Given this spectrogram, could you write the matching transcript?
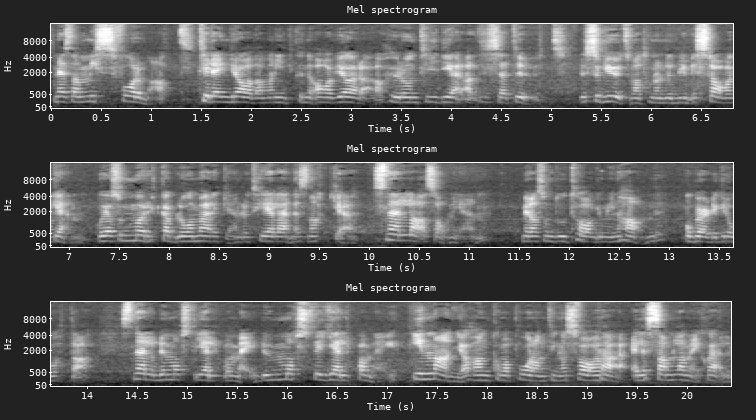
nästan missformat till den grad att man inte kunde avgöra hur hon tidigare hade sett ut. Det såg ut som att hon hade blivit slagen och jag såg mörka blåmärken runt hela hennes nacke. Snälla, sa hon igen, medan hon tog tag i min hand och började gråta. Snälla, du måste hjälpa mig. Du måste hjälpa mig. Innan jag hann komma på någonting att svara eller samla mig själv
